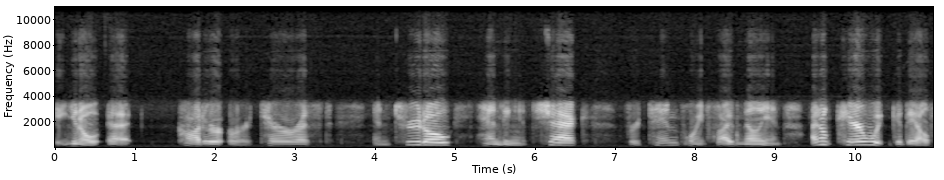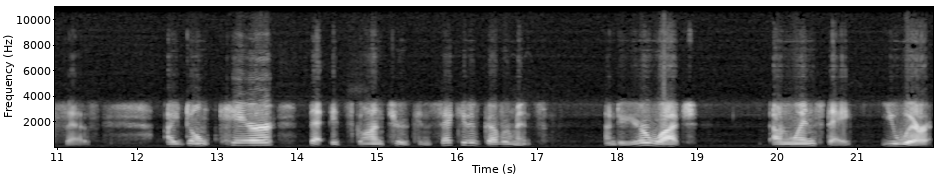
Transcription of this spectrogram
you know, uh, Khadr or a terrorist and Trudeau handing a check for 10.5 million. I don't care what Goodale says. I don't care that it's gone through consecutive governments under your watch on Wednesday. You wear it.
